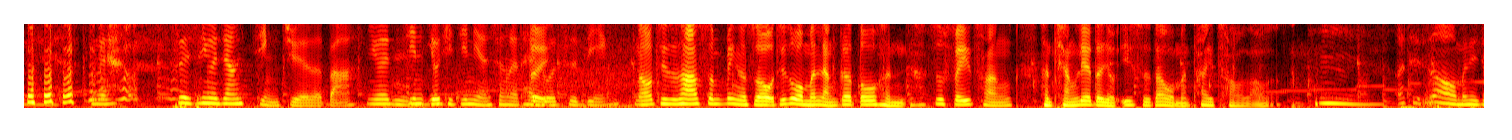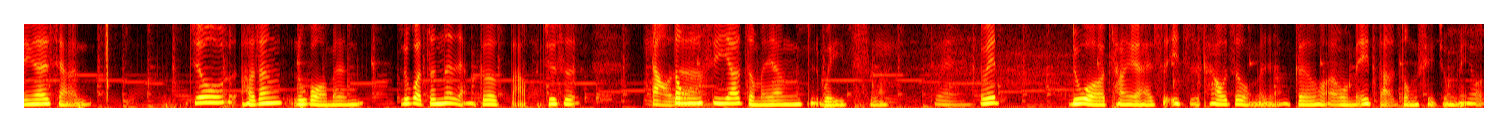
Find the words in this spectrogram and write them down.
对对，所以是因为这样警觉了吧？因为今、嗯、尤其今年生了太多次病，然后其实他生病的时候，其实我们两个都很是非常很强烈的有意识到我们太操劳了。嗯，而且是哦，我们已经在想。就好像如果我们如果真的两个倒，就是倒东西要怎么样维持啊？对，因为如果长远还是一直靠着我们两个的话，我们一倒东西就没有，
